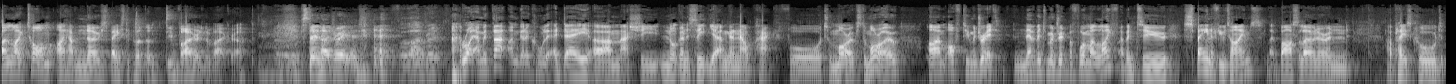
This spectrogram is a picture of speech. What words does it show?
unlike Tom, I have no space to put them. Byron in the background. Staying hydrated. For library. right, and with that, I'm going to call it a day. Uh, I'm actually not going to sleep yet. I'm going to now pack for tomorrow, because tomorrow I'm off to Madrid. Never been to Madrid before in my life. I've been to Spain a few times, like Barcelona and a place called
